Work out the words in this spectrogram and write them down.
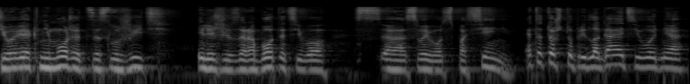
Человек не может заслужить или же заработать его, э, своего спасения. Это то, что предлагают сегодня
